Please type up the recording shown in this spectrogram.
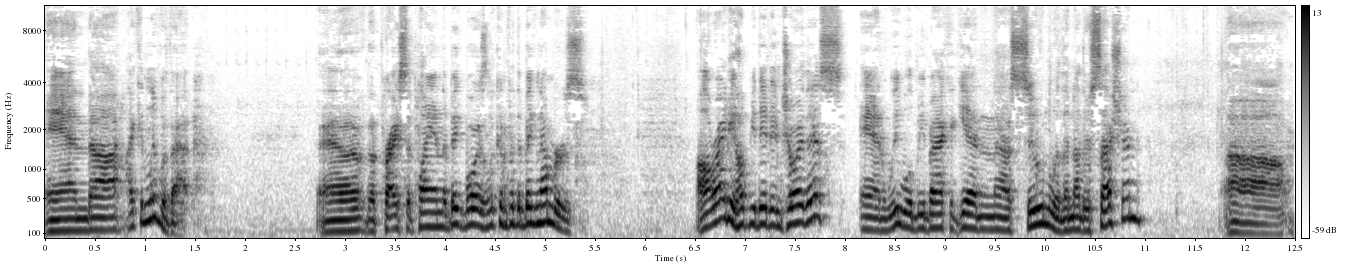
And uh, I can live with that. Uh, the price of playing the big boys looking for the big numbers. Alrighty, hope you did enjoy this, and we will be back again uh, soon with another session. Uh,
